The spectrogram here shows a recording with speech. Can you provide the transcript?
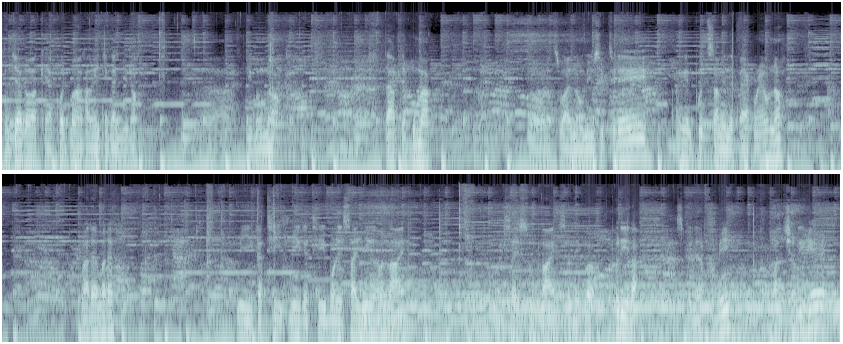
ผมเจ้าก็ว่าแขกคนมากเขาเห็นจังกันอยู่เนาะอ่าอยู่เบางนอก ตามแต่ผู้มัก So that's why no music today. I can put some in the background, no? มาเด้อมาเด้อมีกะทิ มีกะทิบริใส่เนื้อมันลายบริใส่ซุปลายสนิทก็พอดีละ It's good enough for me. One chili here.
